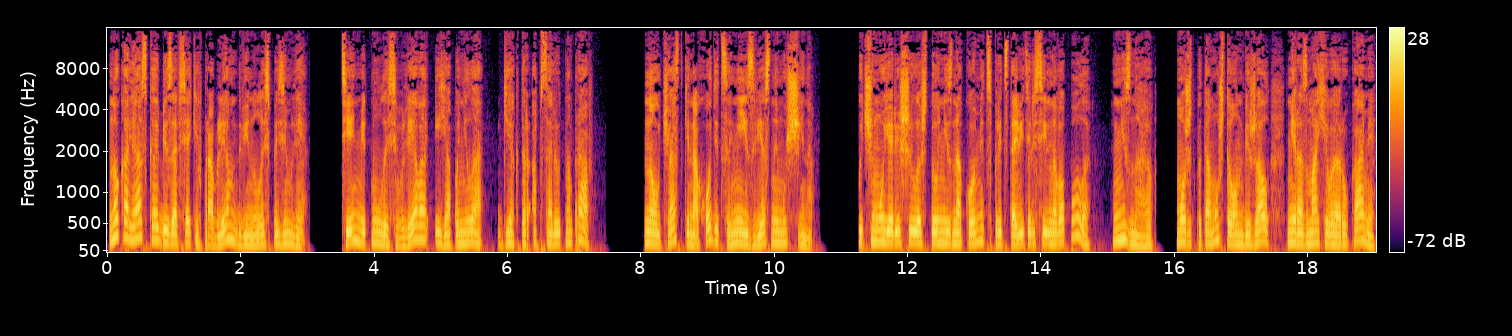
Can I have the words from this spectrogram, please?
но коляска безо всяких проблем двинулась по земле. Тень метнулась влево, и я поняла, Гектор абсолютно прав. На участке находится неизвестный мужчина. Почему я решила, что незнакомец — представитель сильного пола? Не знаю. Может, потому что он бежал, не размахивая руками,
